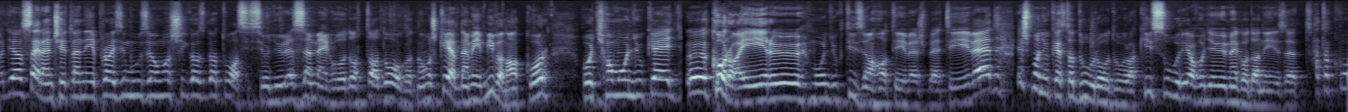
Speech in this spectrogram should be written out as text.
ugye a szerencsétlen néprajzi múzeumos igazgató azt hiszi, hogy ő ezzel megoldotta a dolgot. Na most kérdem én, mi van akkor, hogyha mondjuk egy ö, koraérő, mondjuk 16 éves betéved, és mondjuk ezt a duródóra kiszúrja, hogy ő meg oda nézett. Hát akkor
